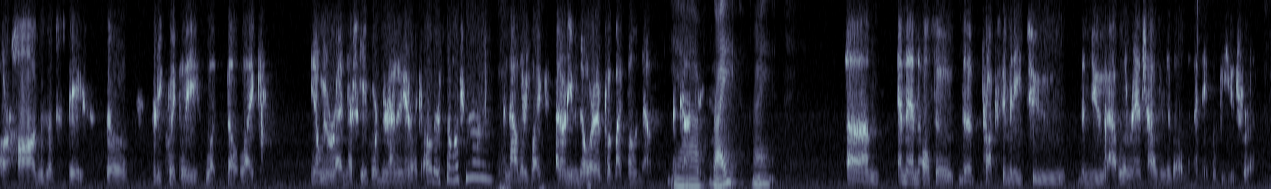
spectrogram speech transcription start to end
are hogs of space, so pretty quickly, what felt like you know, we were riding our skateboards around in here like, oh, there's so much room. And now there's like, I don't even know where to put my phone down. That kind of Yeah, right, right. Um, and then also the proximity to the new Avila Ranch housing development, I think would be huge for us. For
